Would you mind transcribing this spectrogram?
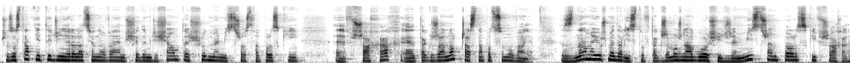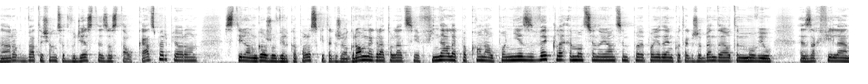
Przez ostatni tydzień relacjonowałem 77. Mistrzostwa Polski w szachach, e, także no, czas na podsumowanie. Znamy już medalistów, także można ogłosić, że mistrzem Polski w szachach na rok 2020 został Kacper Piorun z Tilon Gorzów Wielkopolski, także ogromne gratulacje. W finale pokonał po niezwykle emocjonującym po- pojedynku, także będę o tym mówił za chwilę,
